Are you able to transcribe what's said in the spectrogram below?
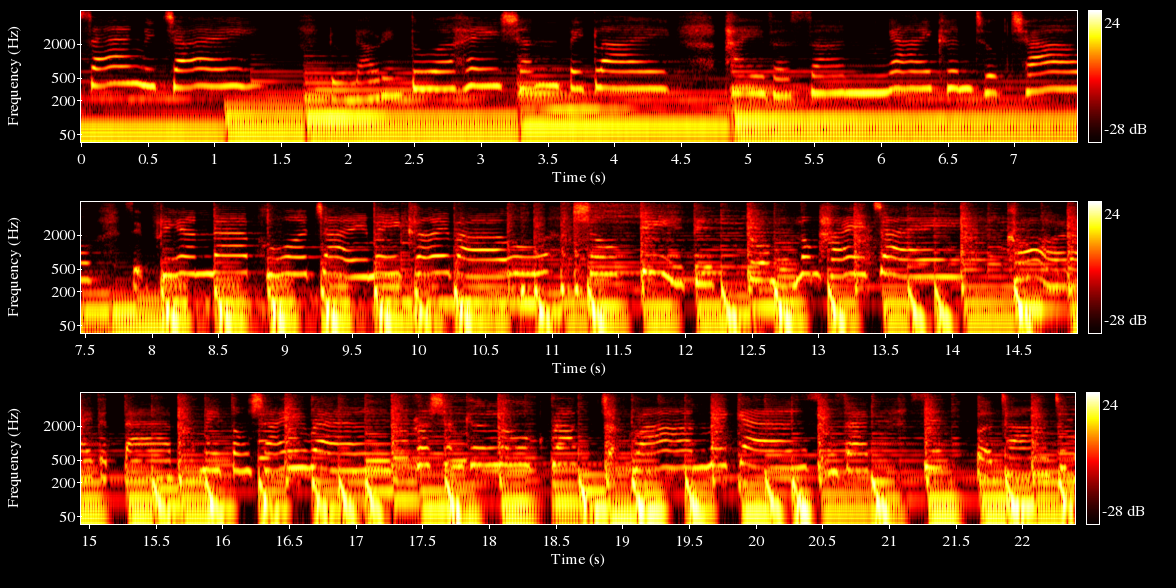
แสงในใจ ดวงดาวเรียงตัวให้ฉันไปไกลให้เธอสั่นง่ายขึ้นทุกเช้า สิบเรียนแนบหัวใจไม่เคยเบาโชคดีติดตัวเหมือนลมหายใจ ขออะไรก็แต่ไม่ต้องใช้แรง เพราะฉันคือลูกรักจากรานไม่แกงสิ่งศักดิ์สิทธิ์เปิดทางทุก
